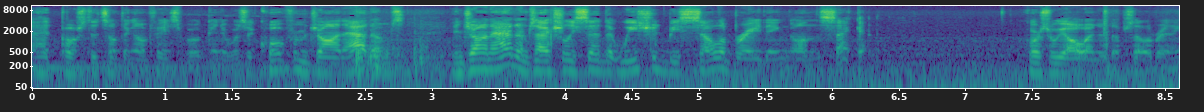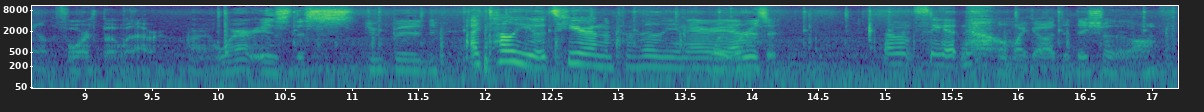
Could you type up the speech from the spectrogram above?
had posted something on Facebook, and it was a quote from John Adams. And John Adams actually said that we should be celebrating on the second. Of course, we all ended up celebrating on the fourth, but whatever. All right, where is this stupid? I tell you, it's here in the pavilion Wait, area. where is it? I don't see it now. Oh my God! Did they shut it off?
